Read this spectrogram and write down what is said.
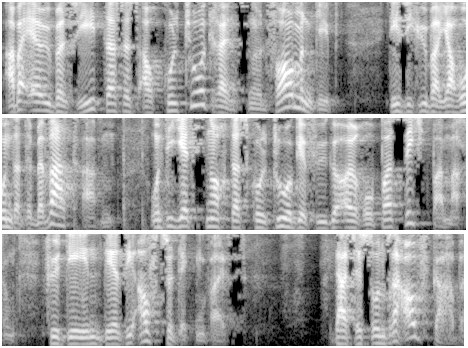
Aber er übersieht, dass es auch Kulturgrenzen und Formen gibt, die sich über Jahrhunderte bewahrt haben und die jetzt noch das Kulturgefüge Europas sichtbar machen, für den, der sie aufzudecken weiß. Das ist unsere Aufgabe.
